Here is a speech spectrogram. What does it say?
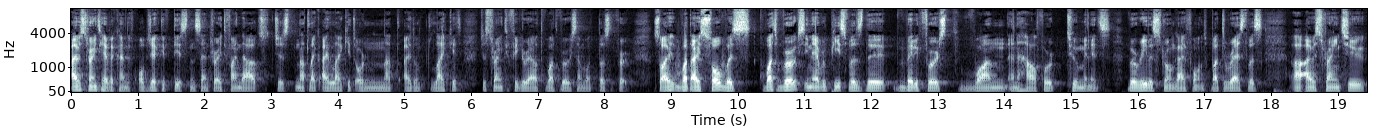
I was trying to have a kind of objective distance and try to find out just not like I like it or not I don't like it, just trying to figure out what works and what doesn't work. So I, what I saw was what works in every piece was the very first one and a half or two minutes were really strong iPhones, but the rest was uh, I was trying to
